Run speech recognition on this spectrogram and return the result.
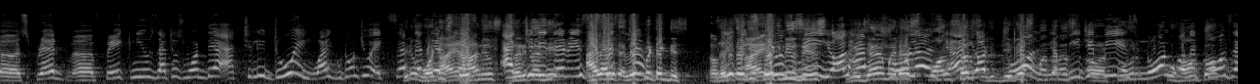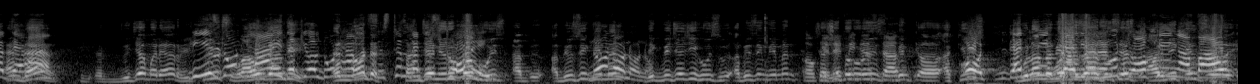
uh, spread uh, fake news. That is what they are actually doing. Why don't you accept You know that what is fake news? actually Saritaji? there is I'll- system? Let me take this. Okay. Saritaji, I- fake news me, is you all have Vijay Mallya trollers, yeah? sponsors You're Divya trolls. The BJP is known for the trolls that they have. Vijay Mallya Please don't Rahul lie Gandhi that you all don't have a not that system that Sanjay is Nirupam, trolling. who is abu- abusing No, women, no, no, no. Digvijay ji, who is abusing women, Okay, Shashi let me Tharoor, who just is ask- been uh, accused. Oh, let Ghulam me tell you, you says talking army kills, about,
